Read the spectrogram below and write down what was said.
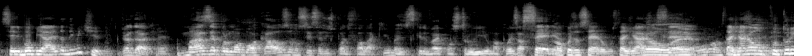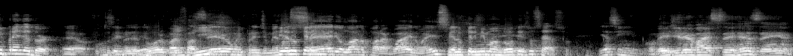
se ele bobear, ele tá demitido. Verdade. Mas é por uma boa causa, não sei se a gente pode falar aqui, mas diz que ele vai construir uma coisa É séria. uma coisa séria. O estagiário, coisa é- séria. o estagiário é um futuro empreendedor. É, o futuro empreendedor vai E fazer diz- um empreendimento que ele- sério lá no Paraguai, não é isso? Pelo que ele me mandou, tem sucesso. E assim, Como ele diria, vai ser resenha.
